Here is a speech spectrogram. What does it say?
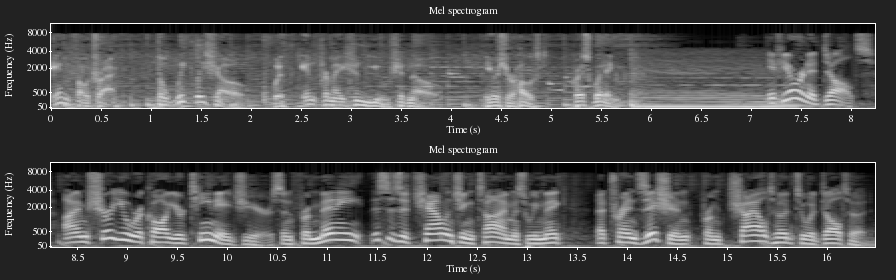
InfoTrack, the weekly show with information you should know. Here's your host, Chris Whitting. If you're an adult, I'm sure you recall your teenage years, and for many, this is a challenging time as we make that transition from childhood to adulthood.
